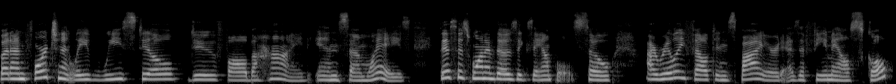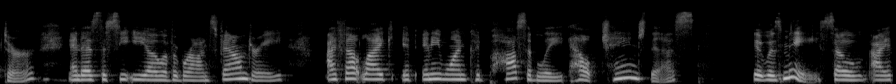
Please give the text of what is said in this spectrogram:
But unfortunately, we still do fall behind in some ways. This is one of those examples. So I really felt inspired as a female sculptor and as the CEO of a bronze foundry. I felt like if anyone could possibly help change this, it was me. So I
